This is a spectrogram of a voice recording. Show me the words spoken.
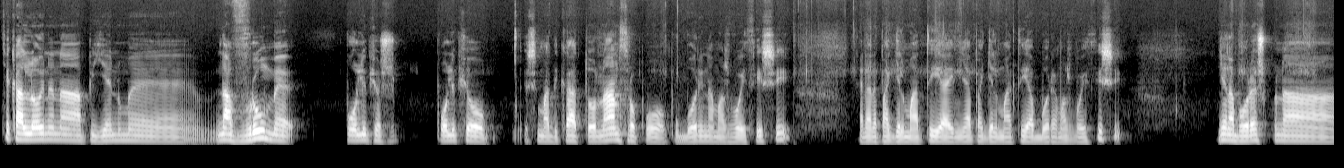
Και καλό είναι να πηγαίνουμε, να βρούμε πολύ πιο, πολύ πιο σημαντικά τον άνθρωπο που μπορεί να μας βοηθήσει, έναν επαγγελματία ή μια επαγγελματία που μπορεί να μας βοηθήσει, για να μπορέσουμε να,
